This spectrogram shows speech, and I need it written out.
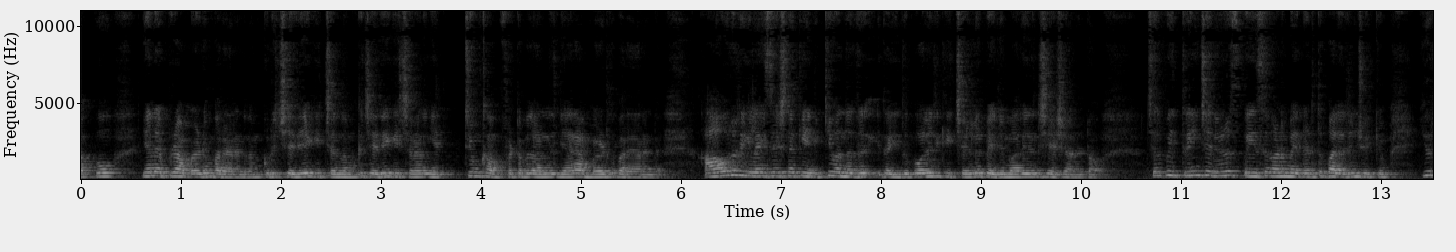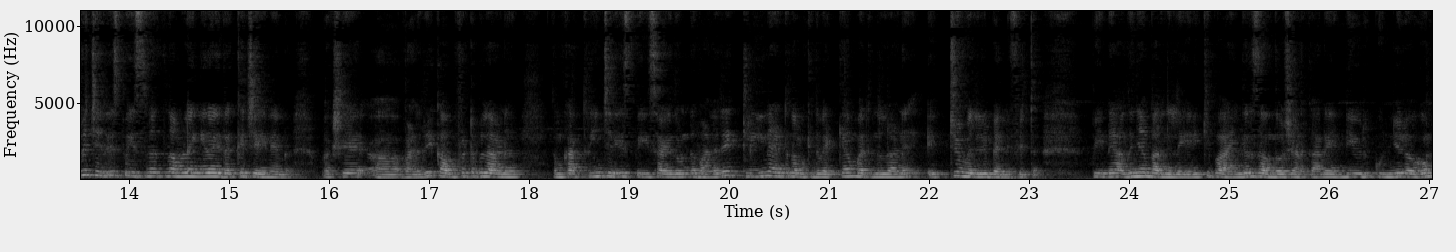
അപ്പോൾ ഞാൻ എപ്പോഴും അമ്മയോടും പറയാറുണ്ട് നമുക്കൊരു ചെറിയ കിച്ചൺ നമുക്ക് ചെറിയ കിച്ചണാണെങ്കിൽ ഏറ്റവും കംഫർട്ടബിൾ ആണെന്ന് ഞാൻ അമ്മയോട് പറയാറുണ്ട്. ആ ഒരു റിയലൈസേഷനൊക്കെ എനിക്ക് വന്നത് ഇത് ഇതുപോലെ ഒരു കിച്ചണിൽ പെരുമാറിയതിന് ശേഷമാണ് കേട്ടോ ചിലപ്പോൾ ഇത്രയും ചെറിയൊരു സ്പേസ് കാണുമ്പോൾ എന്റെ അടുത്ത് പലരും ചോദിക്കും ഈ ഒരു ചെറിയ സ്പേസിനകത്ത് നമ്മൾ എങ്ങനെ ഇതൊക്കെ ചെയ്യുന്നതെന്ന്? പക്ഷേ വളരെ കംഫർട്ടബിൾ ആണ്. നമുക്ക് അത്രയും ചെറിയ സ്പേസ് ആയതുകൊണ്ട് വളരെ ക്ലീൻ ആയിട്ട് നമുക്കിത് വെക്കാൻ പറ്റുന്നതാണ് ഏറ്റവും വലിയൊരു ബെനിഫിറ്റ് പിന്നെ അത് ഞാൻ പറഞ്ഞില്ലേ എനിക്ക് ഭയങ്കര സന്തോഷമാണ്. കാരണം എന്റെ ഈ ഒരു കുഞ്ഞു ലോകം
